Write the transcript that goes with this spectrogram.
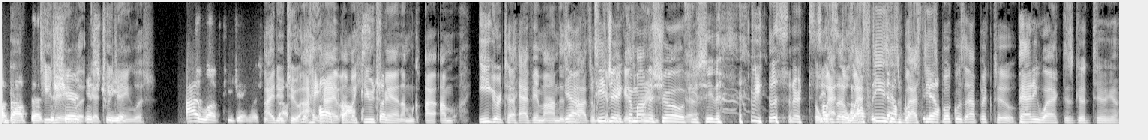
about the, the shared English, history. Yeah, of, English. I love TJ English. I do too. I, I, am a huge but, fan. I'm I, am eager to have him on this yeah, pod. So TJ, come on the show if yeah. you see the if you listener. The, we- the Westies, his Westies book was epic too. Paddy Whacked is good too. Yeah.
